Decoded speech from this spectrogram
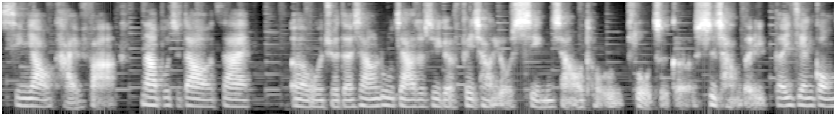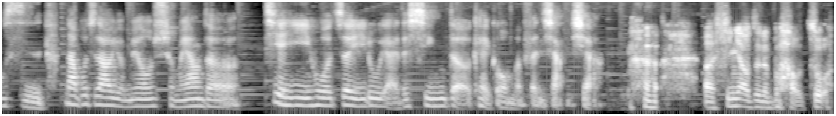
新药开发，那不知道在呃，我觉得像陆家就是一个非常有心想要投入做这个市场的一的一间公司。那不知道有没有什么样的建议或这一路以来的心得可以跟我们分享一下？呃，新药真的不好做，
